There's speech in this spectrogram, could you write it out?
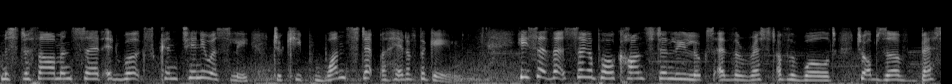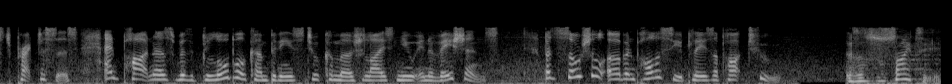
Mr. Tharman said it works continuously to keep one step ahead of the game. He said that Singapore constantly looks at the rest of the world to observe best practices and partners with global companies to commercialize new innovations. But social urban policy plays a part too. As a society,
